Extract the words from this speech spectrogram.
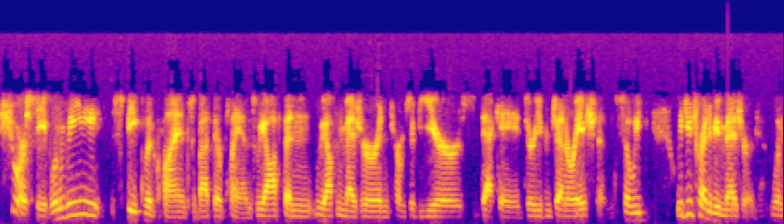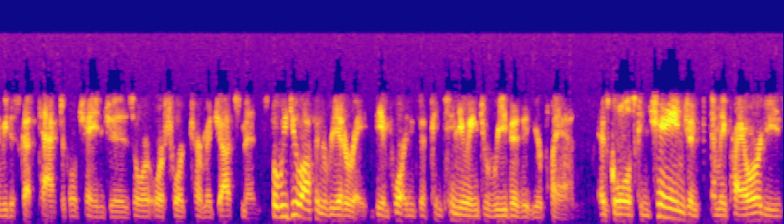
Sure, Steve. When we speak with clients about their plans, we often we often measure in terms of years, decades, or even generations. So we we do try to be measured when we discuss tactical changes or, or short term adjustments. But we do often reiterate the importance of continuing to revisit your plan as goals can change and family priorities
